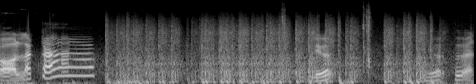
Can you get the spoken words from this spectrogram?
ก่อนละครับเหลืออะเพื่อน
